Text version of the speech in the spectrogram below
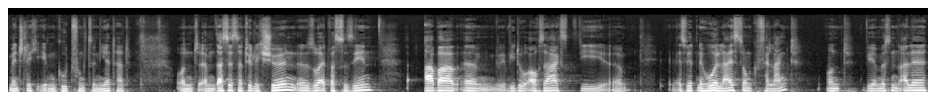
menschlich eben gut funktioniert hat. Und ähm, das ist natürlich schön, äh, so etwas zu sehen. Aber ähm, wie du auch sagst, die, äh, es wird eine hohe Leistung verlangt und wir müssen alle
